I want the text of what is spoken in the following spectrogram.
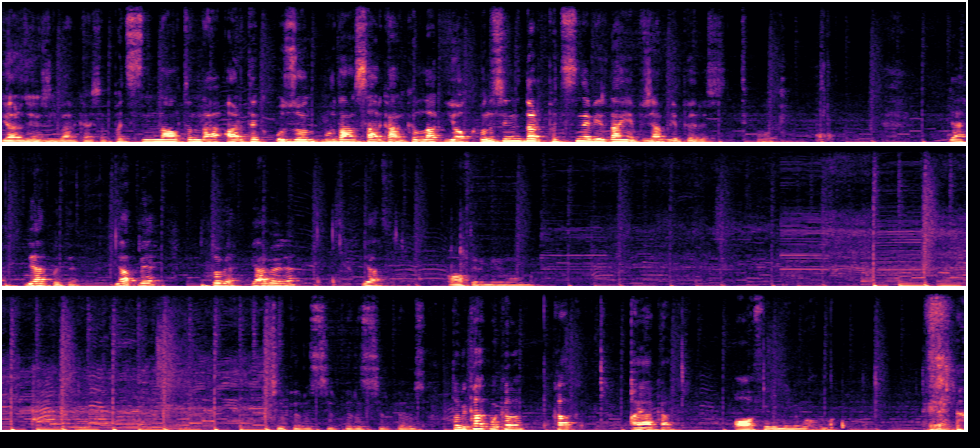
Gördüğünüz gibi arkadaşlar patisinin altında artık uzun buradan sarkan kıllar yok. Bunu şimdi dört patisine birden yapacağım. Yapıyoruz. Gel diğer pati. Yat be. Tobe gel böyle. Yat. Aferin benim oğluma. Çırpıyoruz, çırpıyoruz, çırpıyoruz. Tabii kalk bakalım. Kalk. Ayağa kalk. Aferin benim olma.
